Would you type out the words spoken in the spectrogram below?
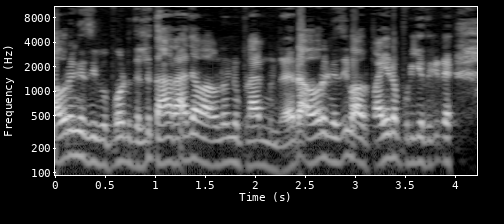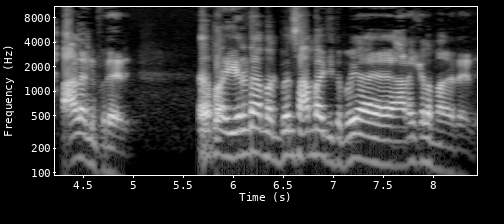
அவுரங்கசீப்பை போட்டு தள்ளிட்டு தான் ராஜாவாகணும்னு பிளான் பண்ணுறாரு அவுரங்கசீப் அவர் பையனை பிடிக்கிறதுக்கு ஆள் அனுப்புகிறாரு அப்போ இரண்டாம் அக்பர் சாம்பாஜிட்ட போய் அடைக்கலம் ஆகுறாரு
